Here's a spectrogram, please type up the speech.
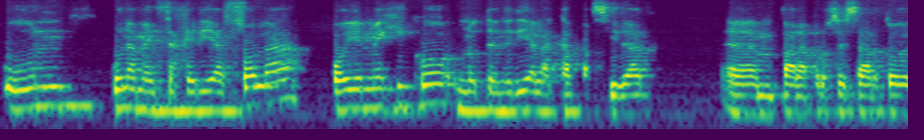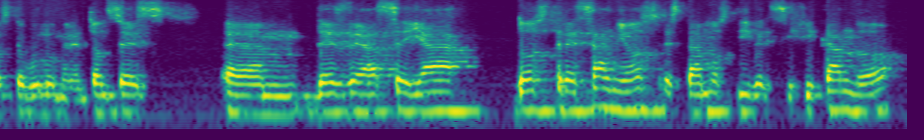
una mensajería sola hoy en México no tendría la capacidad em, para procesar todo este volumen. Entonces, em, desde hace ya dos, tres años estamos diversificando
